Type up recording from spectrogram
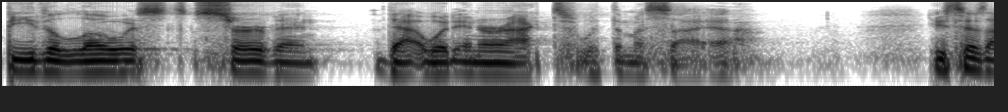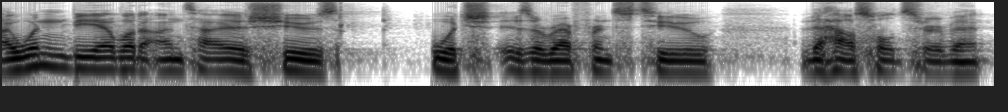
be the lowest servant that would interact with the Messiah. He says, I wouldn't be able to untie his shoes, which is a reference to the household servant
